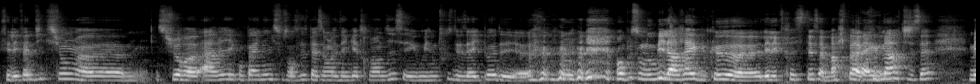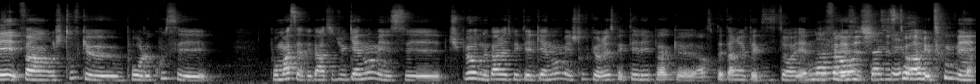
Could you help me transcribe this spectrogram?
C'est les fanfictions euh, sur euh, Harry et compagnie qui sont censées se passer dans les années 90 et où ils ont tous des iPods et euh, en plus on oublie la règle que l'électricité ça marche pas à Poudlard, tu sais. Mais enfin, je trouve que pour le coup c'est pour moi ça fait partie du canon mais c'est tu peux ne pas respecter le canon mais je trouve que respecter l'époque alors c'est peut-être un réflexe je fais non, des études d'histoire et tout mais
